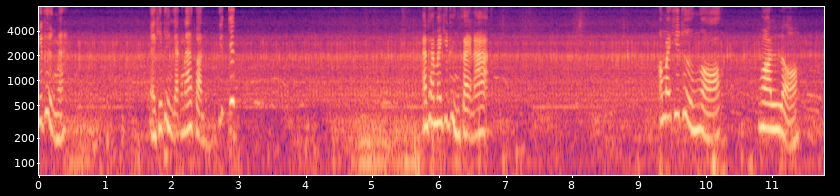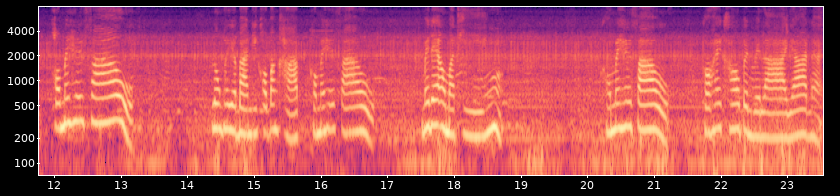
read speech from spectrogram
คิดถึงไหมไหนคิดถึงจากหน้าก่อนยึดยึด อะถ้าไม่คิดถึงใส่หน้าเอาไม่คิดถึงเหรอ งอนเหรอ เขาไม่ให้เฝ้า โรงพยาบาลนี้เขาบังคับ เขาไม่ให้เฝ้า ไม่ได้เอามาทิ้ง เขาไม่ให้เฝ้า เขาให้เข้าเป็นเวลาญาติน่ะ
